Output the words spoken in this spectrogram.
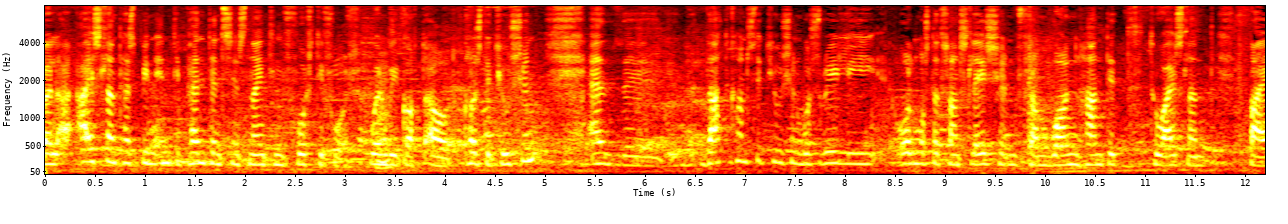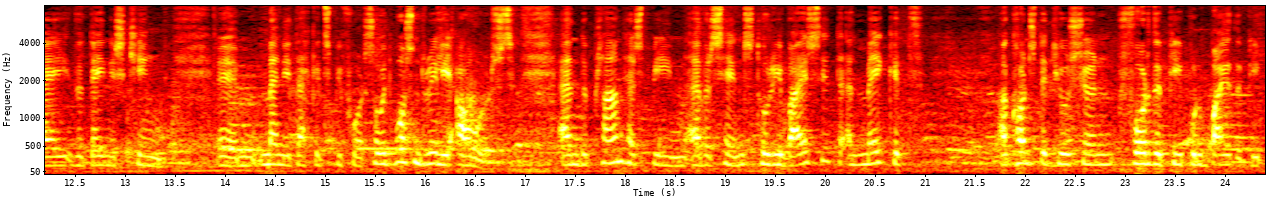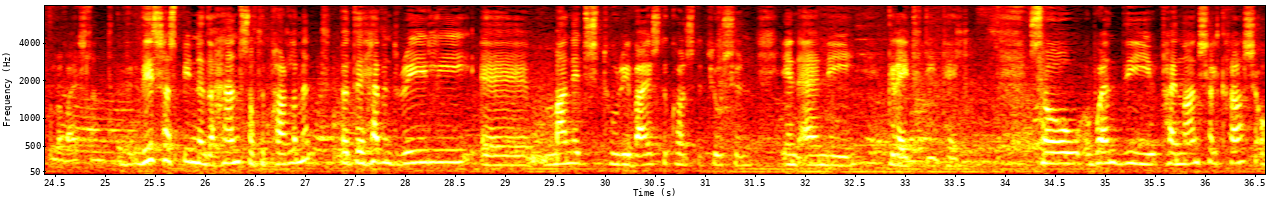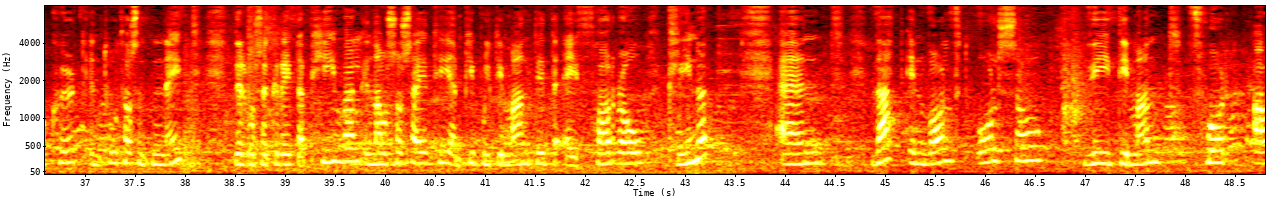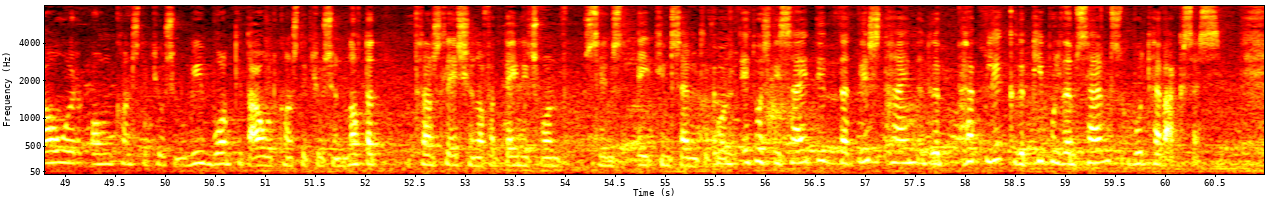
Well, Iceland has been independent since 1944 when we got our constitution and uh, that constitution was really almost a translation from one handed to Iceland by the Danish king um, many decades before. So it wasn't really ours. And the plan has been ever since to revise it and make it a constitution for the people, by the people of Iceland. This has been in the hands of the parliament, but they haven't really uh, managed to revise the constitution in any great detail. So when the financial crash occurred in 2008, there was a great upheaval in our society and people demanded a thorough cleanup and that involved also the demand for our own constitution. We wanted our constitution, not a translation of a Danish one since 1874. It was decided that this time the public, the people themselves, would have access.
